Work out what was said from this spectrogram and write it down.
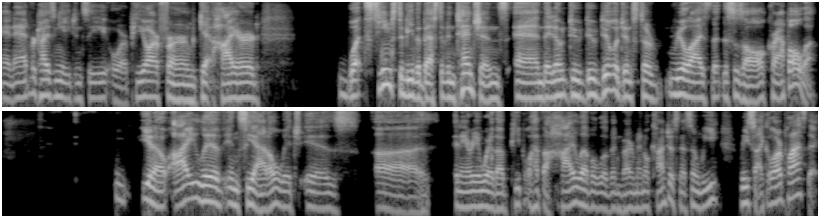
an advertising agency or a PR firm get hired what seems to be the best of intentions and they don't do due diligence to realize that this is all crapola. You know, I live in Seattle, which is uh, an area where the people have the high level of environmental consciousness and we recycle our plastic.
